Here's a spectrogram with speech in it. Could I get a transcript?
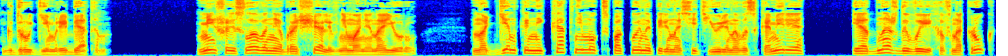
к другим ребятам. Миша и Слава не обращали внимания на Юру, но Генка никак не мог спокойно переносить Юрина высокомерие и однажды, выехав на круг,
